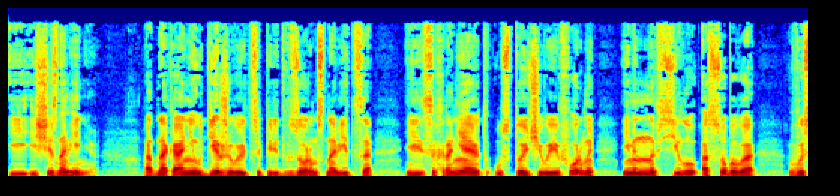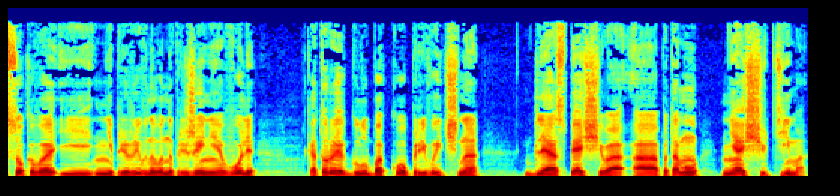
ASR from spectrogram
и исчезновению. Однако они удерживаются перед взором сновидца и сохраняют устойчивые формы именно в силу особого высокого и непрерывного напряжения воли, которое глубоко привычно для спящего, а потому неощутимо,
